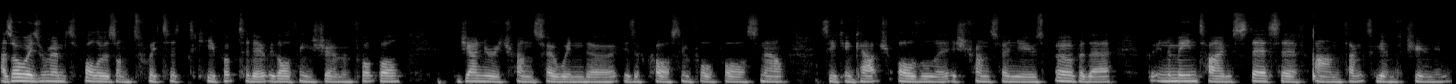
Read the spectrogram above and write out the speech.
As always, remember to follow us on Twitter to keep up to date with all things German football. January transfer window is, of course, in full force now, so you can catch all the latest transfer news over there. But in the meantime, stay safe and thanks again for tuning in.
